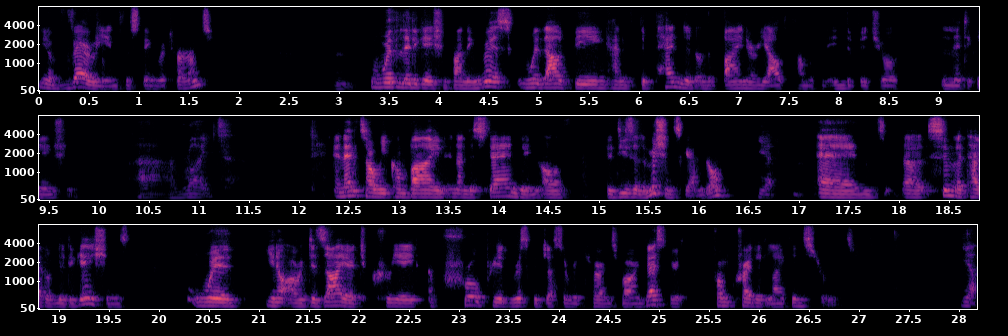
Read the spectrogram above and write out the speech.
you know very interesting returns mm. with litigation funding risk without being kind of dependent on the binary outcome of an individual litigation. Uh, right. And that's how we combine an understanding of the diesel emission scandal yeah. and uh, similar type of litigations with you know our desire to create appropriate risk adjusted returns for our investors from credit like instruments yeah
